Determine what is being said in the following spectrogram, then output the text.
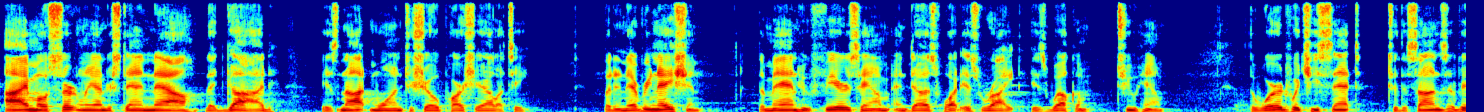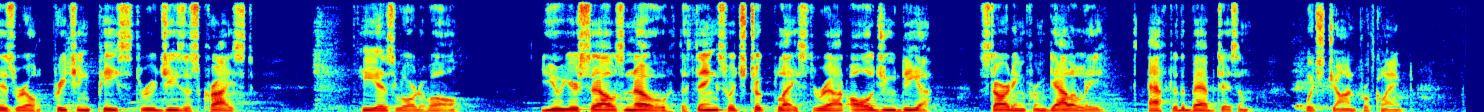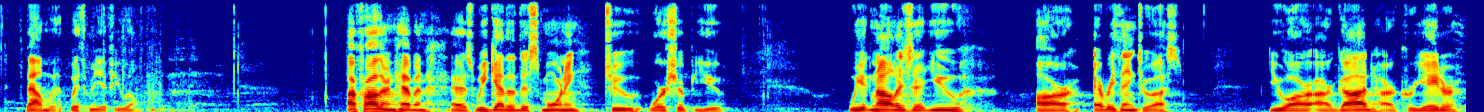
I most certainly understand now that God is not one to show partiality, but in every nation, the man who fears him and does what is right is welcome to him. The word which he sent to the sons of Israel, preaching peace through Jesus Christ, he is Lord of all. You yourselves know the things which took place throughout all Judea, starting from Galilee after the baptism which John proclaimed. Bow with me, if you will. Our Father in heaven, as we gather this morning to worship you, we acknowledge that you are everything to us. You are our God, our Creator,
